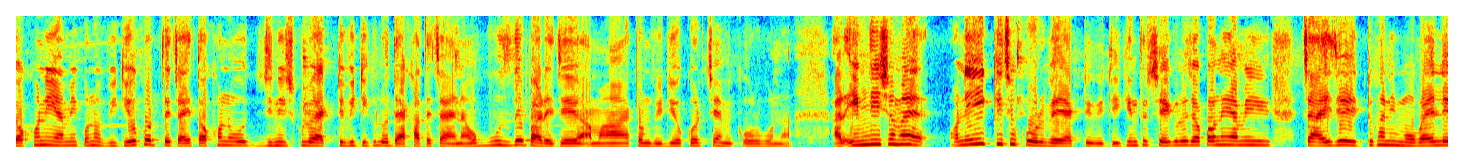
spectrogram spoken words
যখনই আমি কোনো ভিডিও করতে চাই, তখন ও জিনিসগুলো অ্যাক্টিভিটিগুলো দেখাতে চায় না। ও বুঝতে পারে যে আমার এখন ভিডিও করছে, আমি করব না। আর এমনি সময় অনেক কিছু করবে অ্যাক্টিভিটি কিন্তু সেগুলো যখনই আমি চাই যে, একটুখানি মোবাইলে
